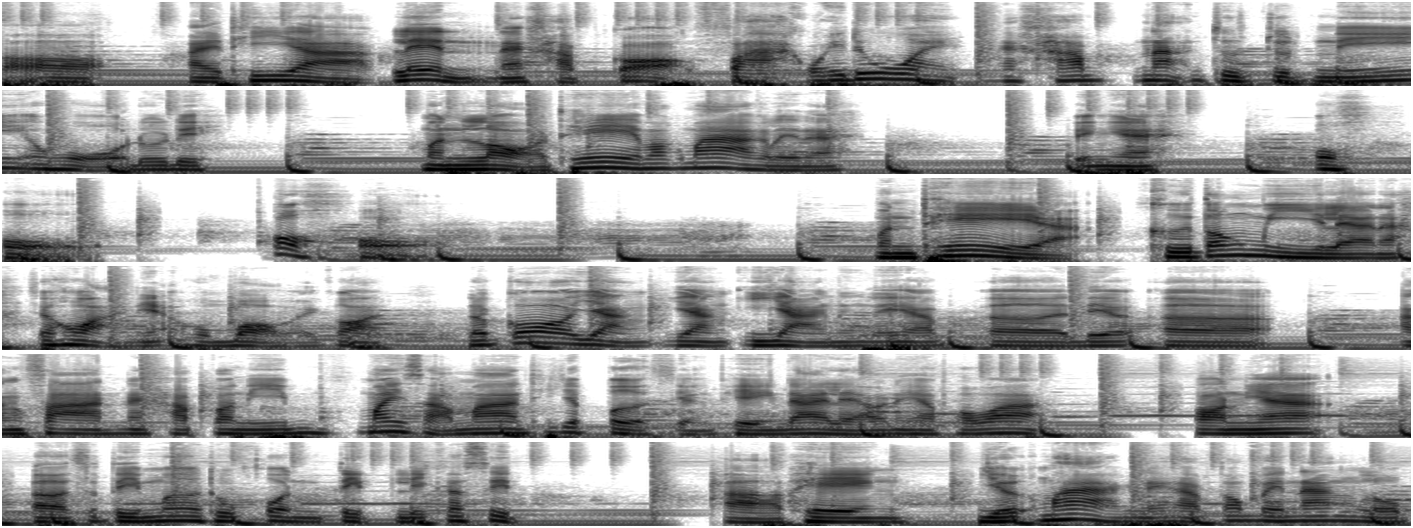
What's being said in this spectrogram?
ก็ใครที่อยากเล่นนะครับ ก็ฝากไว้ด้วยนะครับณจุดจุดนี้โอ้โหดูดิ มันหล่อเท่มากๆเลยนะ เป็นไง โอ้โหโอ้โหมันเท่อะคือต้องมีแล้วนะจังหวะเนี้ยผมบอกไว้ก่อน แล้วก็อย่างอย่างอีกอย่างหนึ่งเลยครับเออเดเออทางซานนะครับ ตอนนี้ไม่สามารถที่จะเปิดเสียงเพลงได้แล้วนะครับ เพราะว่าตอนนี้เออสตรีมเมอร์ทุกคนติดลิขสิทธิ์เพลงเยอะมากนะครับ ต้องไปนั่งลบ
